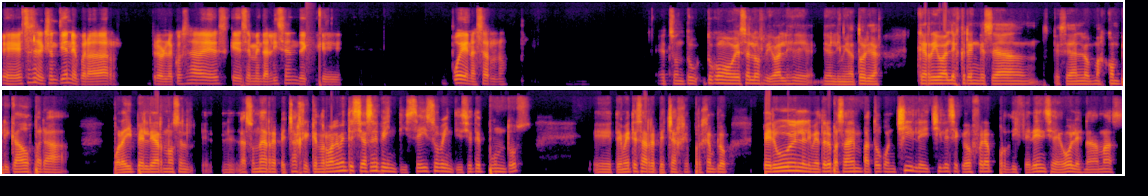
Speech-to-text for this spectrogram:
eh, esta selección tiene para dar, pero la cosa es que se mentalicen de que pueden hacerlo. Edson, ¿tú, tú cómo ves a los rivales de, de la eliminatoria? ¿Qué rivales creen que sean, que sean los más complicados para por ahí pelearnos en, en la zona de repechaje? Que normalmente si haces 26 o 27 puntos, eh, te metes a repechaje. Por ejemplo, Perú en la eliminatoria pasada empató con Chile y Chile se quedó fuera por diferencia de goles nada más.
